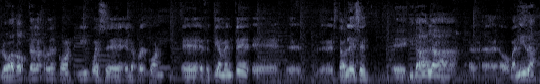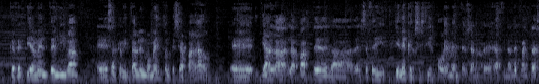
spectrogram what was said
lo adopta la PRODECON y pues eh, la PRODECON eh, efectivamente establece y da la o valida que efectivamente el IVA es acreditable el momento en que se ha pagado. Eh, ya la, la parte de la, del CFDI tiene que existir, obviamente, o sea, eh, al final de cuentas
